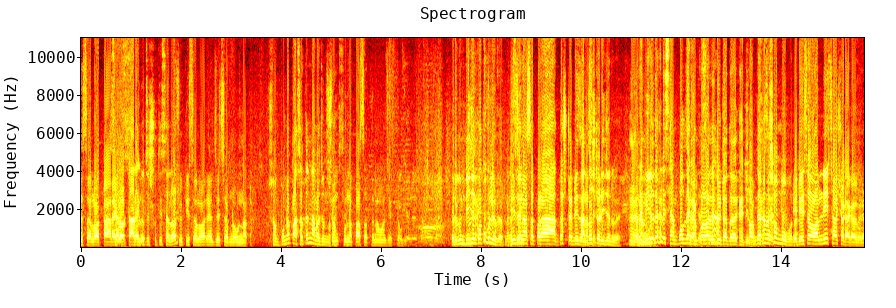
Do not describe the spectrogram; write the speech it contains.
যে সালোয়ারটা গজ স্যালাডটা আড়াই গোছের সুতি স্যালাড সুতি সালোয়ার এই যে হচ্ছে আপনার ওন্নাটা সম্পূর্ণ পাঁচ হাতের নামার জন্য সম্পূর্ণ পাঁচ হাতে নামাজে একটা এরকম ডিজাইন কতগুলি হবে আপনার ডিজাইন আছে প্রায় দশটা ডিজাইন আছে। দশটা ডিজাইন হবে। হ্যাঁ, মানে রামবো। ভিডিওতে খালি স্যাম্পল দেখাই স্যাম্পল আছে দুইটা দেখাই দিলাম সব দেখানো সম্ভব না। এটা হচ্ছে অনলি ছয়শো টাকা করে।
